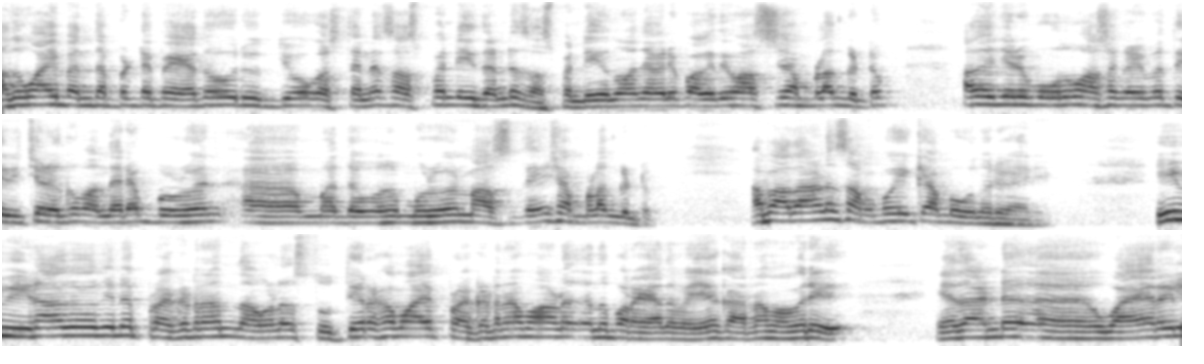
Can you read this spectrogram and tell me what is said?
അതുമായി ബന്ധപ്പെട്ട് ഇപ്പോൾ ഏതോ ഒരു ഉദ്യോഗസ്ഥനെ സസ്പെൻഡ് ചെയ്തിട്ടുണ്ട്. സസ്പെൻഡ് ചെയ്യുന്നു പറഞ്ഞാൽ ഒരു പകുതി മാസം ശമ്പളം കിട്ടും. അത് കഴിഞ്ഞൊരു മൂന്ന് മാസം കഴിയുമ്പോൾ തിരിച്ചെടുക്കും. അന്നേരം മുഴുവൻ മുഴുവൻ മാസത്തെയും ശമ്പളം കിട്ടും. അപ്പോൾ അതാണ് സംഭവിക്കാൻ പോകുന്നൊരു കാര്യം. ഈ വീണാജോതിന്റെ പ്രകടനം നമ്മൾ സ്തുത്യർഹമായ പ്രകടനമാണ് എന്ന് പറയാതെ വയ്യ. കാരണം അവർ ഏതാണ്ട് വയറിൽ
